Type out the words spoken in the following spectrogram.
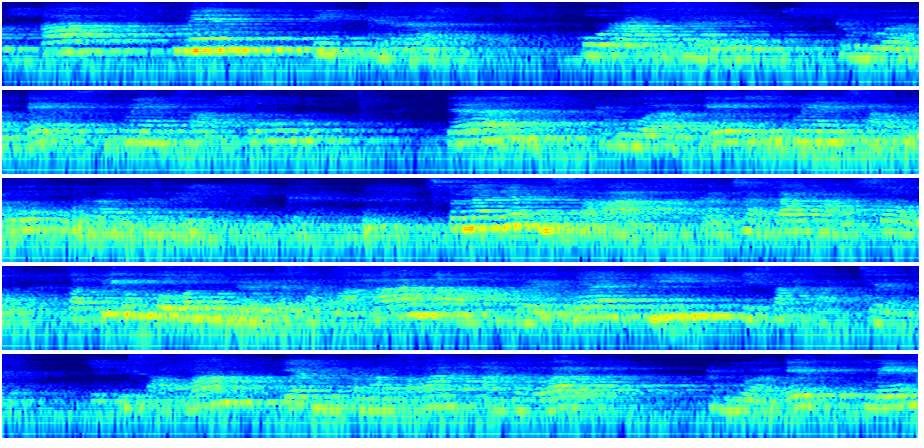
Maka min 3 kurang dari 2x min 1 dan 2x min 1 kurang dari 3. Sebenarnya bisa dikerjakan langsung, tapi untuk menghindari kesalahan alangkah baiknya dipisah saja. Jadi sama yang di tengah-tengah adalah 2x min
